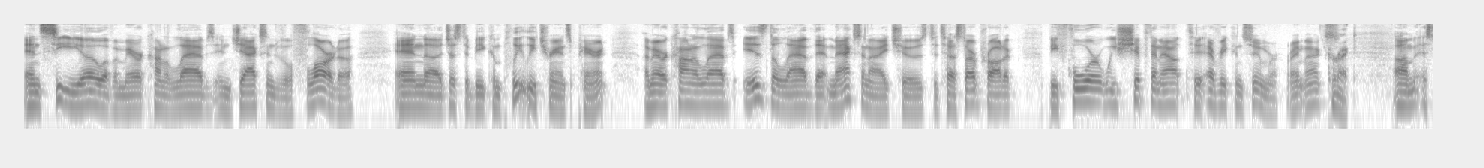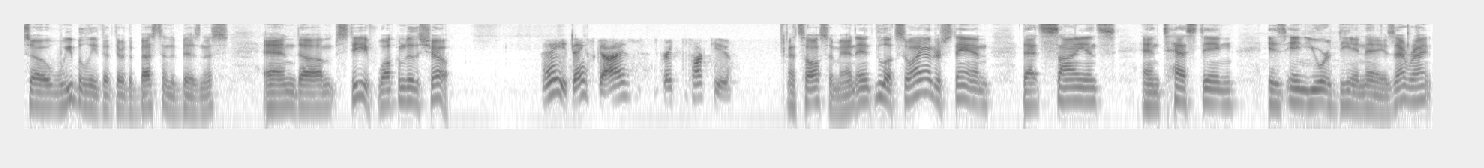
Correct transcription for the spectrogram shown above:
and CEO of Americanna Labs in Jacksonville, Florida. And uh, just to be completely transparent, Americanna Labs is the lab that Max and I chose to test our product, before we ship them out to every consumer, right, Max? Correct. Um, so we believe that they're the best in the business. And um, Steve, welcome to the show. Hey, thanks, guys. It's great to talk to you. That's awesome, man. And look, so I understand that science and testing is in your DNA. Is that right?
